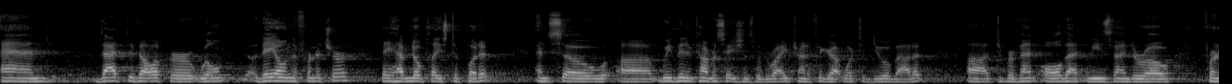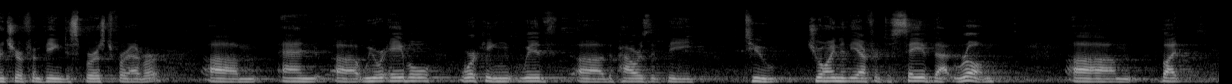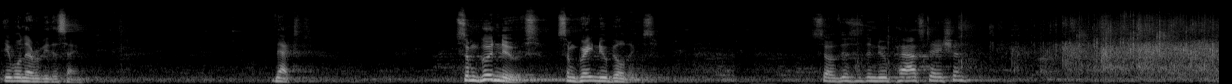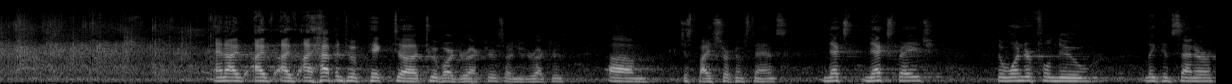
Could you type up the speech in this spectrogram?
And that developer will, they own the furniture, they have no place to put it. And so uh, we've been in conversations with Wright trying to figure out what to do about it uh, to prevent all that Mies van der Rohe furniture from being dispersed forever. Um, and uh, we were able, working with uh, the powers that be, to join in the effort to save that room. Um, but it will never be the same. Next. Some good news, some great new buildings. So this is the new PATH station. And I've, I've, I've, i happen to have picked uh, two of our directors, our new directors, um, just by circumstance. Next, next page, the wonderful new Lincoln Center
